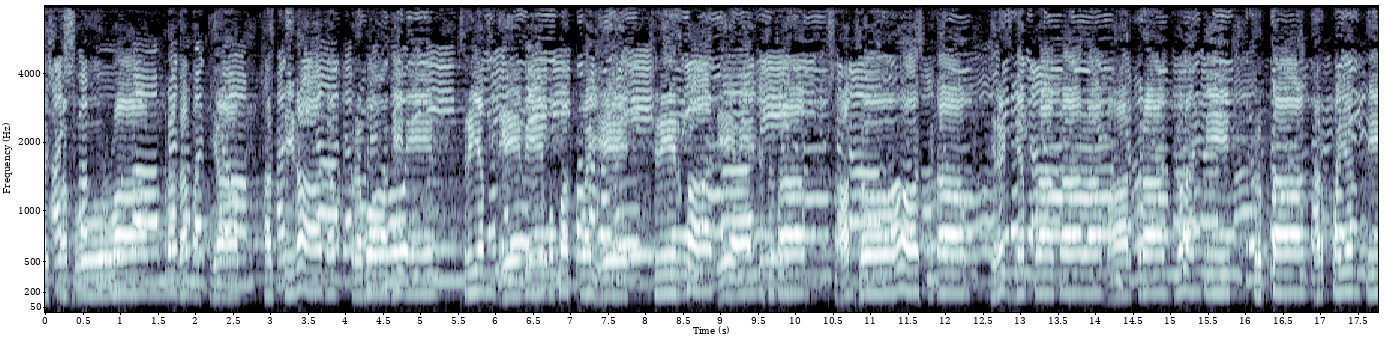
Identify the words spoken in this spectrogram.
अश्वपूर्वाम् रथमध्याम् हस्तिरादप्रभोगिने श्रियम् देवे श्रीर्मा देवे सुताम् सांसोऽस्मिताम् हिरण्यप्राकारा हिरण्यप्रापर्द्रान् ज्वलन्ति तृप्तान् अर्पयन्ति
